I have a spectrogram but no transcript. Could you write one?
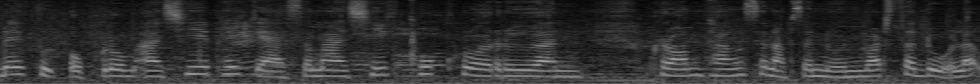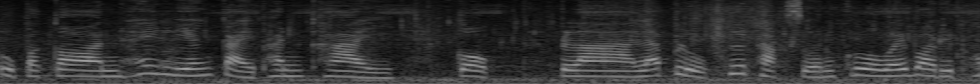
ได้ฝึกอบรมอาชีพให้แก่สมาชิกทุกครัวเรือน พร้อมทั้งสนับสนุนวัสดุและอุปกรณ์ให้เลี้ยงไก่พันไข่ กบ ปลา และปลูกพืชผักสวนครัวไว้บริโภ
